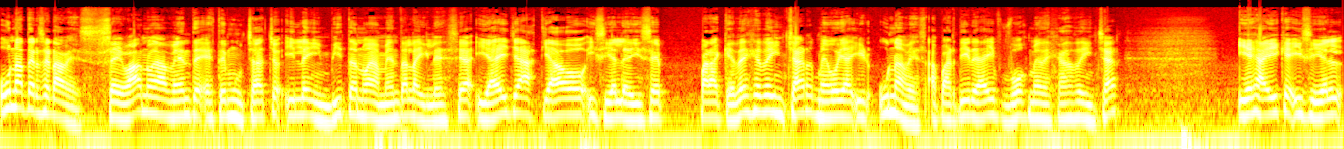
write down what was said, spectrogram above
Una tercera vez, se va nuevamente este muchacho y le invita nuevamente a la iglesia y ahí ya hastiado y si él le dice, para que deje de hinchar, me voy a ir una vez. A partir de ahí vos me dejas de hinchar y es ahí que Isiel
